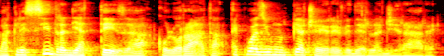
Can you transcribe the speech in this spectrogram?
La clessidra di attesa, colorata, è quasi un piacere vederla girare.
